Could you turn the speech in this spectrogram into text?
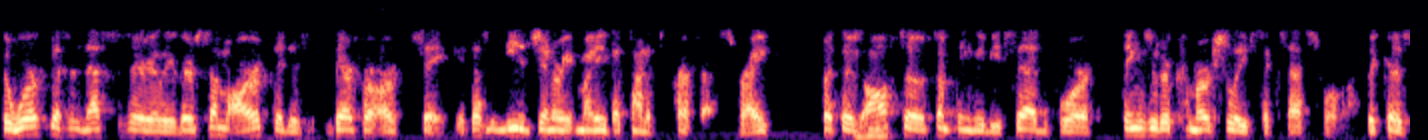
The work doesn't necessarily. There's some art that is there for art's sake. It doesn't need to generate money. That's not its purpose, right? But there's mm-hmm. also something to be said for things that are commercially successful because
